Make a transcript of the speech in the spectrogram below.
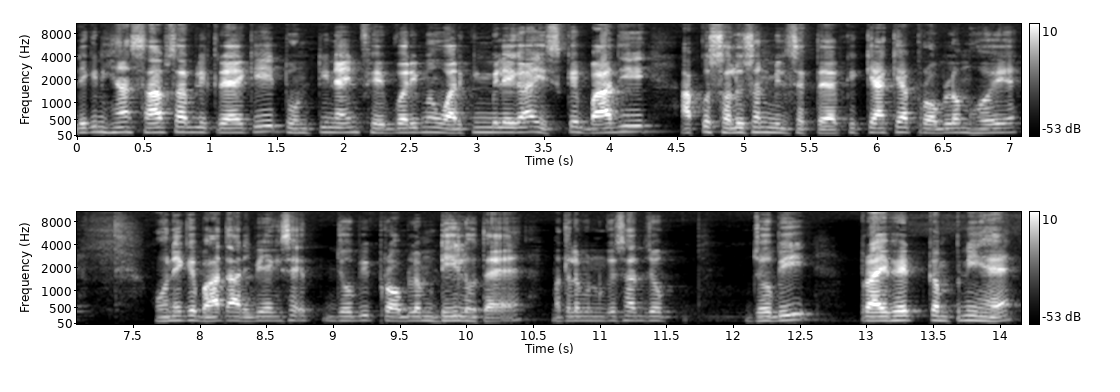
लेकिन यहाँ साफ़ साफ़ लिख रहा है कि 29 फरवरी में वर्किंग मिलेगा। इसके बाद ही आपको सोल्यूशन मिल सकता है। आपकी क्या क्या प्रॉब्लम हो होने के बाद आरबीआई के साथ जो भी प्रॉब्लम डील होता है मतलब उनके साथ जो जो भी प्राइवेट कंपनी है,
